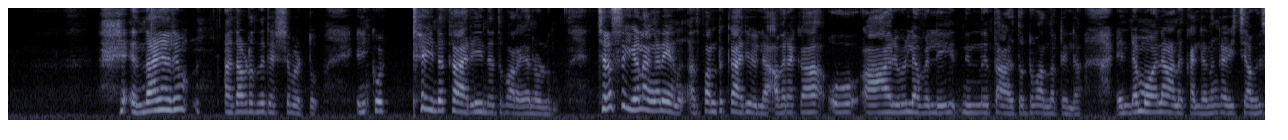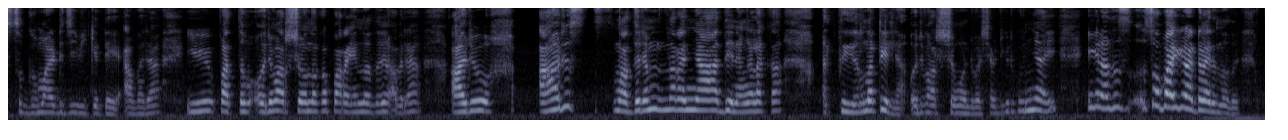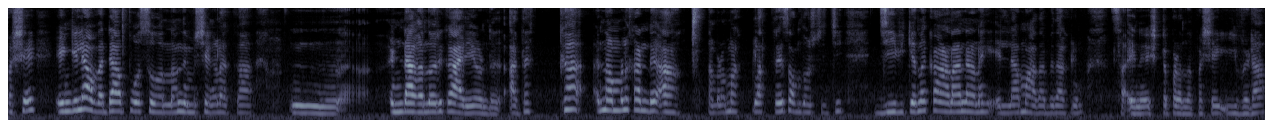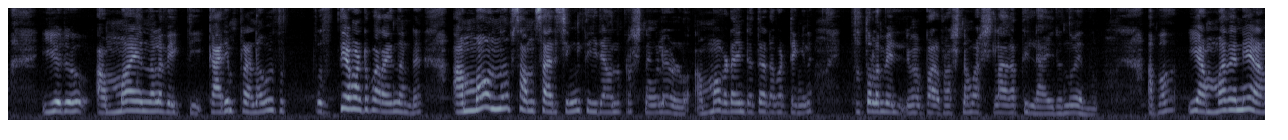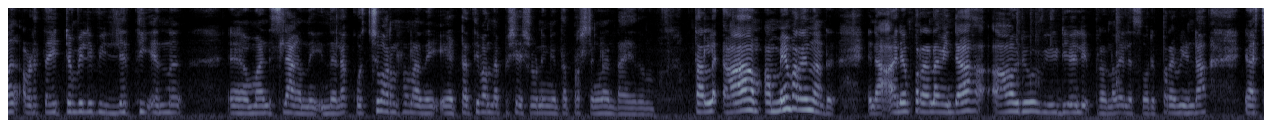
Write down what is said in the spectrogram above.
എന്തായാലും അതവിടെ നിന്ന് രക്ഷപ്പെട്ടു. എനിക്ക് ഒറ്റ കാര്യം ഇതിന്റെ അകത്ത് പറയാനുള്ളൂ. ചില സ്ത്രീകൾ അങ്ങനെയാണ്. അത് പറഞ്ഞിട്ട് കാര്യമില്ല. അവരൊക്കെ ഓ ആ ഒരു ലെവലിൽ നിന്ന് താഴത്തോട്ട് വന്നിട്ടില്ല. എന്റെ മോനാണ് കല്യാണം കഴിച്ച് അവർ സുഖമായിട്ട് ജീവിക്കട്ടെ. അവരെ ഈ പത്ത് ഒരു വർഷം എന്നൊക്കെ പറയുന്നത് അവരെ ആ ഒരു ആ ഒരു മധുരം നിറഞ്ഞ ആ ദിനങ്ങളൊക്കെ തീർന്നിട്ടില്ല ഒരു വർഷം കൊണ്ട്. പക്ഷെ അവർക്കൊരു കുഞ്ഞായി. എങ്കിലും അത് സ്വാഭാവികമായിട്ട് വരുന്നത്. പക്ഷേ എങ്കിലും അവരുടെ ആ സുവർണ നിമിഷങ്ങളൊക്കെ ഉണ്ടാകുന്ന ഒരു കാര്യമുണ്ട്. അതൊക്കെ നമ്മൾ കണ്ട് ആ നമ്മുടെ മക്കൾ അത്രയും സന്തോഷിച്ച് ജീവിക്കുന്ന കാണാനാണ് എല്ലാ മാതാപിതാക്കളും ഇഷ്ടപ്പെടുന്നത്. പക്ഷേ ഇവിടെ ഈ ഒരു അമ്മ എന്നുള്ള വ്യക്തി കാര്യം പ്രണവ് കൃത്യമായിട്ട് പറയുന്നുണ്ട് അമ്മ ഒന്ന് സംസാരിച്ചെങ്കിൽ തീരാവുന്ന പ്രശ്നങ്ങളേ ഉള്ളൂ. അമ്മ അവിടെ അതിന്റെ അകത്ത് ഇടപെട്ടെങ്കിൽ ഇത്രത്തോളം വലിയ പ്രശ്നം വഷളാകത്തില്ലായിരുന്നു എന്നും. അപ്പോൾ ഈ അമ്മ തന്നെയാണ് അവിടുത്തെ ഏറ്റവും വലിയ വില്ലെത്തി എന്ന് മനസ്സിലാകുന്നത്. ഇന്നലെ കൊച്ചു പറഞ്ഞിട്ടുണ്ടായിരുന്നു ഏട്ടത്തി വന്നപ്പോൾ ശേഷമാണ് ഇങ്ങനത്തെ പ്രശ്നങ്ങൾ ഉണ്ടായിരുന്നു തള്ള ആ അമ്മയും പറയുന്നുണ്ട്. ഞാനും പ്രണവിന്റെ ആ ഒരു വീഡിയോയിൽ പ്രണവല്ല സോറി പ്രവീണിന്റെ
